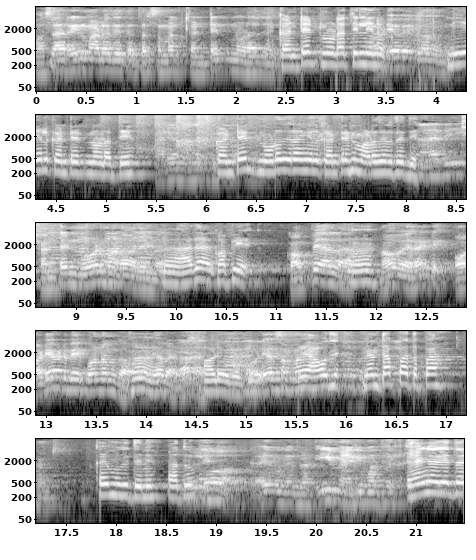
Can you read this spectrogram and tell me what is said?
ಹೊಸ ರೀಲ್ ಮಾಡೋದೈತೆ ಅದ್ರ ಸಂಬಂಧ ಕಂಟೆಂಟ್ ನೋಡೋದು. ಕಂಟೆಂಟ್ ನೋಡತ್ತಿಲ್ಲ ನೀನು. ನೀ ಎಲ್ಲಿ ಕಂಟೆಂಟ್ ನೋಡತ್ತಿ? ಕಂಟೆಂಟ್ ನೋಡೋದಿರಂಗಿಲ್ಲ ಕಂಟೆಂಟ್ ಮಾಡೋದಿರ್ತೈತಿ. ಕಂಟೆಂಟ್ ನೋಡಿ ಮಾಡೋ ಅದ ಕಾಪಿ ಕಾಪಿ ಅಲ್ಲ. ಹಾ. ನಾವು ವೆರೈಟಿ ಆಡಿಯೋ ಬೇಕು ನಮ್ಗೆ. ಆಡಿಯೋ ಬೇಡ. ಆಡಿಯೋ ಬೇಕು ಆಡಿಯೋ ಸಂಬಂಧ ಏ, ಹೌದ್ಲೆ. ನನ್ ತಪ್ಪ ತಪ್ಪ. ಕೈ ಮುಗಿತೀನಿ. ಅದು? ಕೈ ಮುಗಿದ್ ಈ ಮ್ಯಾಗಿ ಬಂತು ಹೆಂಗಾಗೈತೆ?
